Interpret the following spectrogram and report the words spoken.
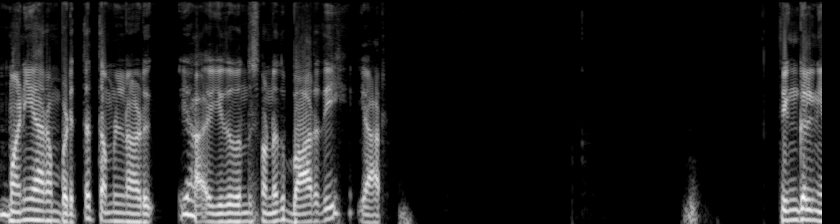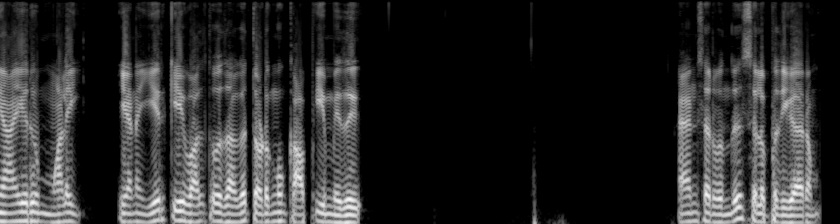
மணியாரம் படித்த தமிழ்நாடு. யா இது வந்து சொன்னது பாரதி யார்? திங்கள் ஞாயிறு மலை என இயற்கையை வாழ்த்துவதாக தொடங்கும் காப்பியம் எது ஆன்சர் வந்து சிலப்பதிகாரம்.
